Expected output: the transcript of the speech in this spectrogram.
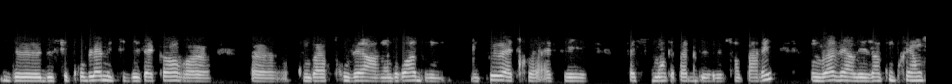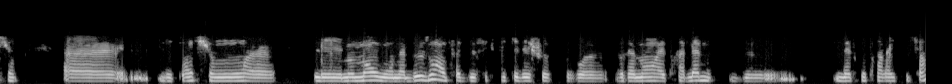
de, de, ces problèmes et de ces désaccords euh, euh qu'on va retrouver à un endroit dont on peut être assez facilement capable de s'emparer. On va vers les incompréhensions, euh, les tensions, euh, les moments où on a besoin en fait de s'expliquer des choses pour vraiment être à même de mettre au travail tout ça.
